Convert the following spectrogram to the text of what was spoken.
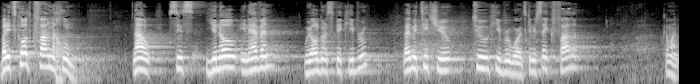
but it's called Kfar Nahum. Now, since you know in heaven we're all going to speak Hebrew, let me teach you two Hebrew words. Can you say Kfar? Come on,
